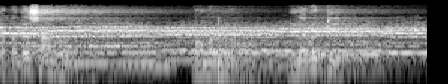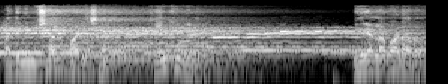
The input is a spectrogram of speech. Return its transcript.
ఇంత పెద్ద సాంగ్ మమ్మల్ని నిలబెట్టి పది నిమిషాలు పాడించారు థ్యాంక్ యూ మేడం మీరు ఎలా పాడారో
